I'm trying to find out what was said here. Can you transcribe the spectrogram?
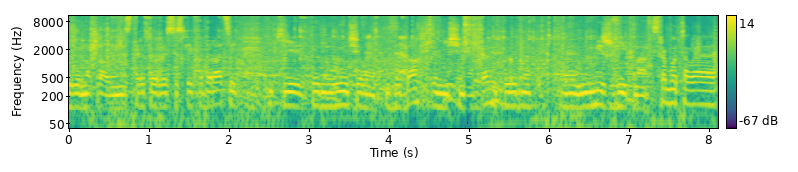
були направлені з території Російської Федерації, які відповідно влучили в дах приміщення та відповідно е, між вікна. Сработала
